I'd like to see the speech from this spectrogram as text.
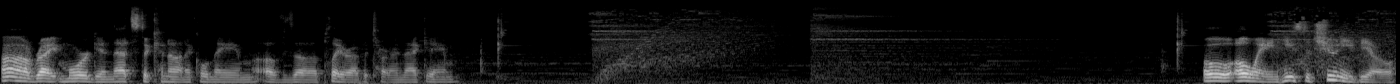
Ah, right, Morgan. That's the canonical name of the player avatar in that game. Oh, Owain. He's the Chunibyo.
